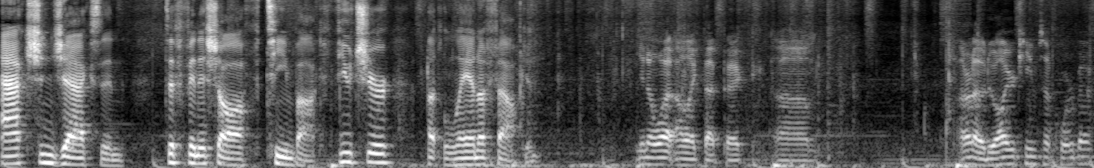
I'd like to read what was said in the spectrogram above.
Action Jackson to finish off Team Bok, future Atlanta Falcon. You know what? I like that pick. Um, I don't know. Do all your teams have quarterbacks?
